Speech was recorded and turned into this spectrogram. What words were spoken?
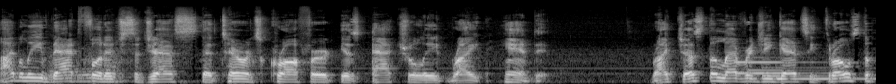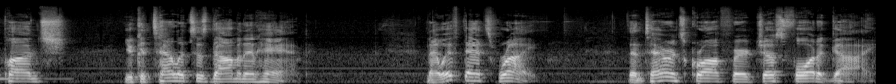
I believe that footage suggests that Terence Crawford is actually right-handed. Right? Just the leverage he gets, he throws the punch. You could tell it's his dominant hand. Now, if that's right, then Terence Crawford just fought a guy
